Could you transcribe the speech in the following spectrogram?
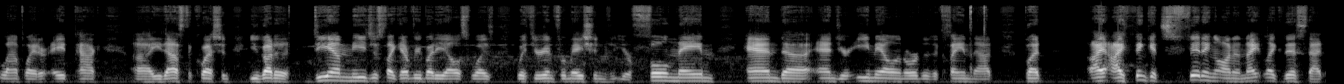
Lamplighter eight pack. Uh, you'd ask the question. You got to DM me just like everybody else was with your information, your full name and uh, and your email in order to claim that. But I, I, think it's fitting on a night like this that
